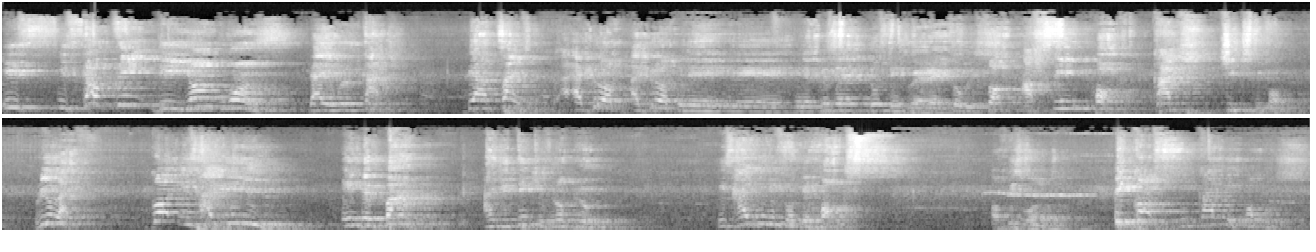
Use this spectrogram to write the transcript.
is is counting the young ones that he will catch. There are times I grew up. I grew up in a in a in a where those things were rare. So we saw. I've seen hawk catch chicks before. Real life. God is hiding you in the barn, and you think you've not grown. He's hiding you from the hawks of this world because you carry a purpose.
